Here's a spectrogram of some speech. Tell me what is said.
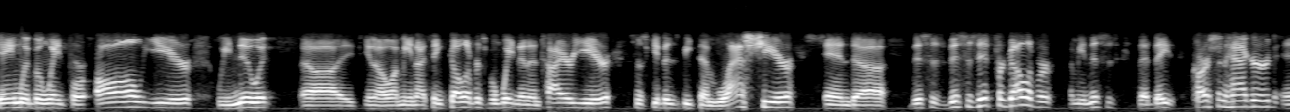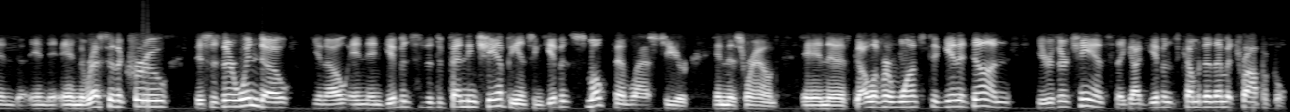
game we've been waiting for all year. We knew it. Uh, you know, I mean, I think Gulliver's been waiting an entire year since Gibbons beat them last year, and uh, this is this is it for Gulliver. I mean, this is that they Carson Haggard and and and the rest of the crew. This is their window, you know. And and Gibbons is the defending champions, and Gibbons smoked them last year in this round. And if Gulliver wants to get it done, here's their chance. They got Gibbons coming to them at Tropical.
